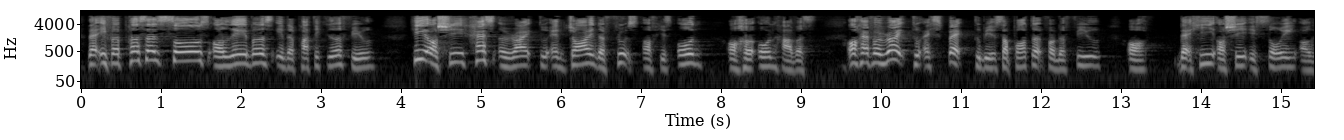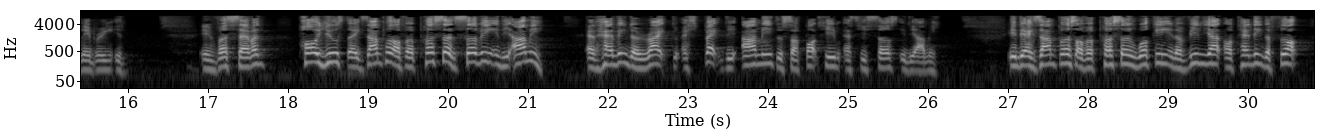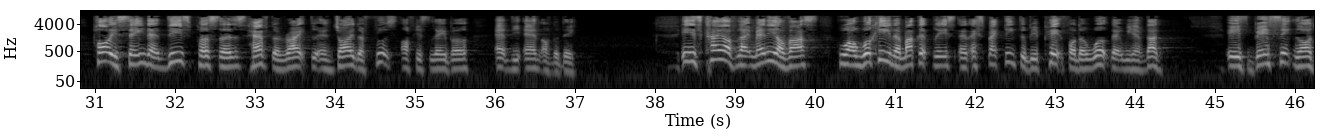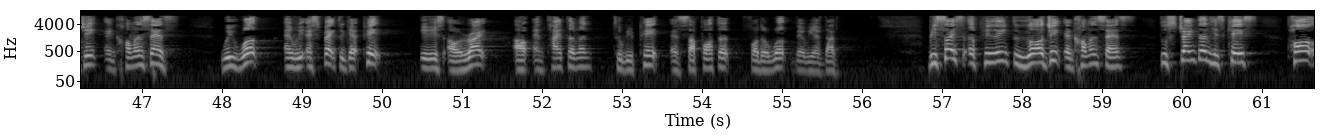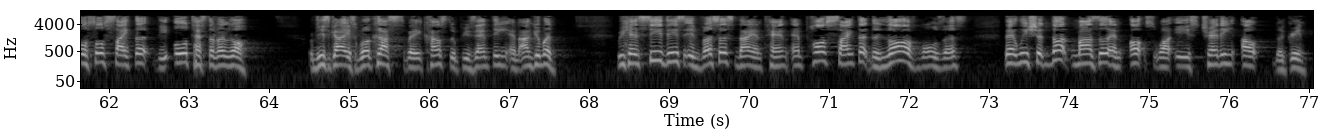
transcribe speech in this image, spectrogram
that if a person sows or labors in a particular field, he or she has a right to enjoy the fruits of his own or her own harvest, or have a right to expect to be supported from the field or that he or she is sowing or laboring in. In verse 7, Paul used the example of a person serving in the army and having the right to expect the army to support him as he serves in the army. In the examples of a person working in a vineyard or tending the flock, Paul is saying that these persons have the right to enjoy the fruits of his labor at the end of the day. It is kind of like many of us who are working in the marketplace and expecting to be paid for the work that we have done. It is basic logic and common sense. We work and we expect to get paid. It is our right, our entitlement to be paid and supported for the work that we have done. Besides appealing to logic and common sense, to strengthen his case, Paul also cited the Old Testament law. This guy is world class when it comes to presenting an argument. We can see this in verses 9 and 10, and Paul cited the law of Moses that we should not muzzle an ox while it is treading out the grain.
